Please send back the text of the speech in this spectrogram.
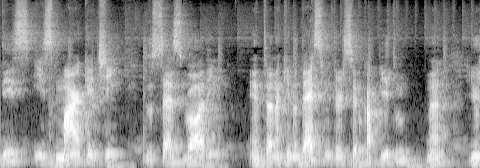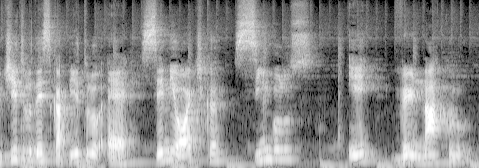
This is Marketing do Seth Godin, entrando aqui no 13 capítulo, né? E o título desse capítulo é Semiótica, Símbolos e Vernáculo.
